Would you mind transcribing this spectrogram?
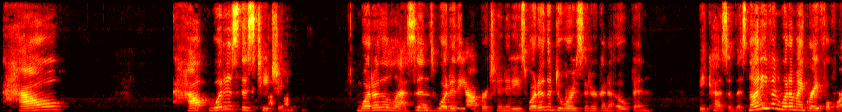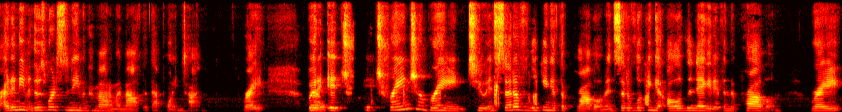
how how what is this teaching what are the lessons? What are the opportunities? What are the doors that are going to open? because of this. Not even what am I grateful for? I didn't even, those words didn't even come out of my mouth at that point in time. Right. But right. it, it trains your brain to, instead of looking at the problem, instead of looking at all of the negative and the problem, right.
